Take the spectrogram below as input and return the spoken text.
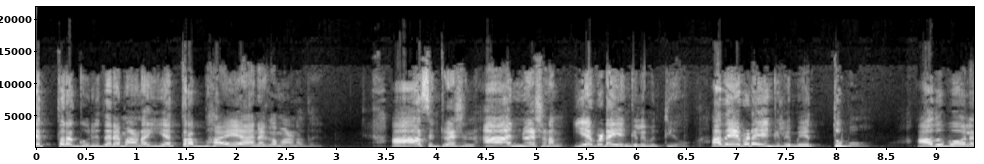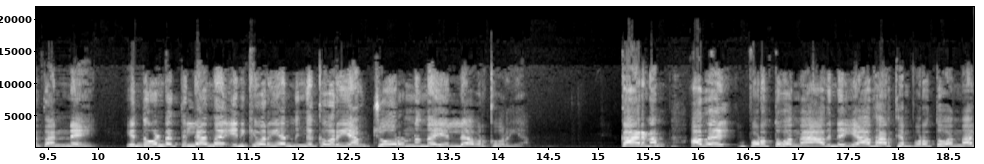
എത്ര ഗുരുതരമാണ് എത്ര ഭയാനകമാണത്. ആ സിറ്റുവേഷൻ ആ അന്വേഷണം എവിടെയെങ്കിലും എത്തിയോ? അത് എവിടെയെങ്കിലും എത്തുമോ? അതുപോലെ തന്നെ. എന്തുകൊണ്ട് എത്തില്ല എന്ന് എനിക്കും അറിയാം നിങ്ങൾക്കും അറിയാം ചോറുണ്ടെന്ന് എല്ലാവർക്കും അറിയാം. കാരണം അത് പുറത്തു വന്നാൽ അതിന്റെ യാഥാർത്ഥ്യം പുറത്തു വന്നാൽ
